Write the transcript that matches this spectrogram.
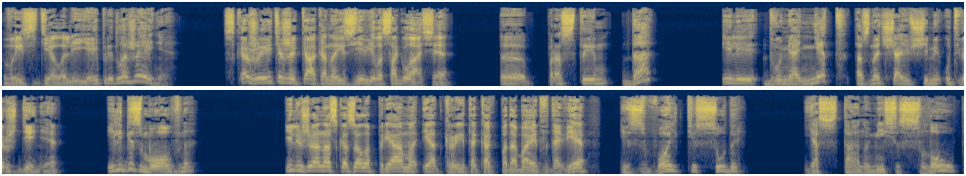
вы сделали ей предложение. Скажите же, как она изъявила согласие?» «Э, простым «да» или двумя «нет», означающими утверждение?» или безмолвно? Или же она сказала прямо и открыто, как подобает вдове, «Извольте, сударь, я стану миссис Слоуп,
